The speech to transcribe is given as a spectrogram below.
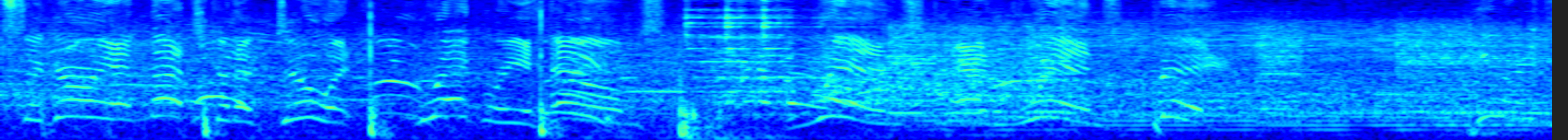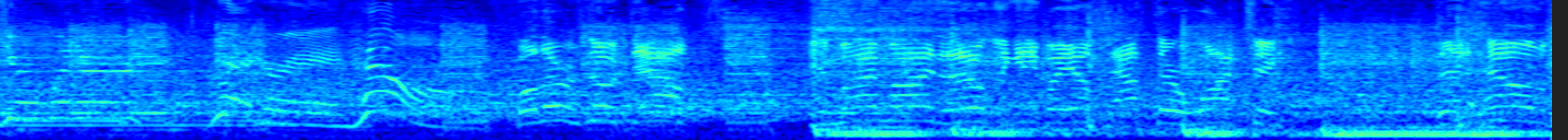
A running enzuigiri, and that's gonna do it. Gregory Helms wins and wins big. Here is your winner, Gregory Helms. Well, there was no doubt in my mind, and I don't think anybody else out there watching, that Helms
